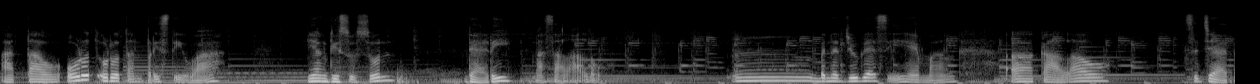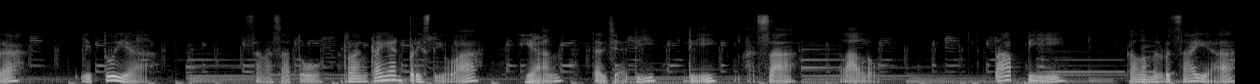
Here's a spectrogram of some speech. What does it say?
atau urut-urutan peristiwa yang disusun dari masa lalu. Hmm, bener juga sih emang uh, kalau sejarah itu ya salah satu rangkaian peristiwa yang terjadi di masa lalu. Tapi, kalau menurut saya,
